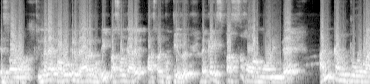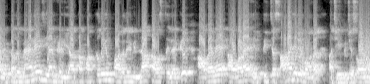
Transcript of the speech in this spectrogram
ഇന്നലെ ഫറൂഖിൽ വേറൊരു കുട്ടി പ്ലസ് വൺകാര് പരസ്പരം കുത്തിയത്. ഇതൊക്കെ സ്ട്രെസ് ഹോർമോണിന്റെ അൺകൺട്രോളബിൾ ആയിട്ട് അത് മാനേജ് ചെയ്യാൻ കഴിയാത്ത പക്വതയും പാകതയും ഇല്ലാത്ത അവസ്ഥയിലേക്ക് അവനെ അവളെ എത്തിച്ച സാഹചര്യമാണ് ആ ചെയ്യിപ്പിച്ചത്. സോണോ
